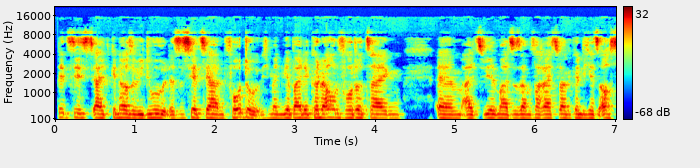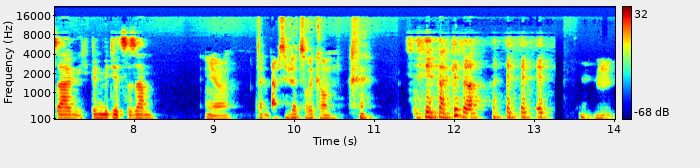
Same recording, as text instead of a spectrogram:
Bitsy ist halt genauso wie du. Das ist jetzt ja ein Foto. Ich meine, wir beide können auch ein Foto zeigen. Ähm, als wir mal zusammen verreist waren, könnte ich jetzt auch sagen, ich bin mit dir zusammen. Ja, dann darfst du wieder zurückkommen. ja, genau. mhm.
